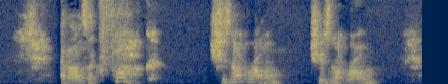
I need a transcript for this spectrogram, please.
And I was like, fuck, she's not wrong. She's not wrong.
